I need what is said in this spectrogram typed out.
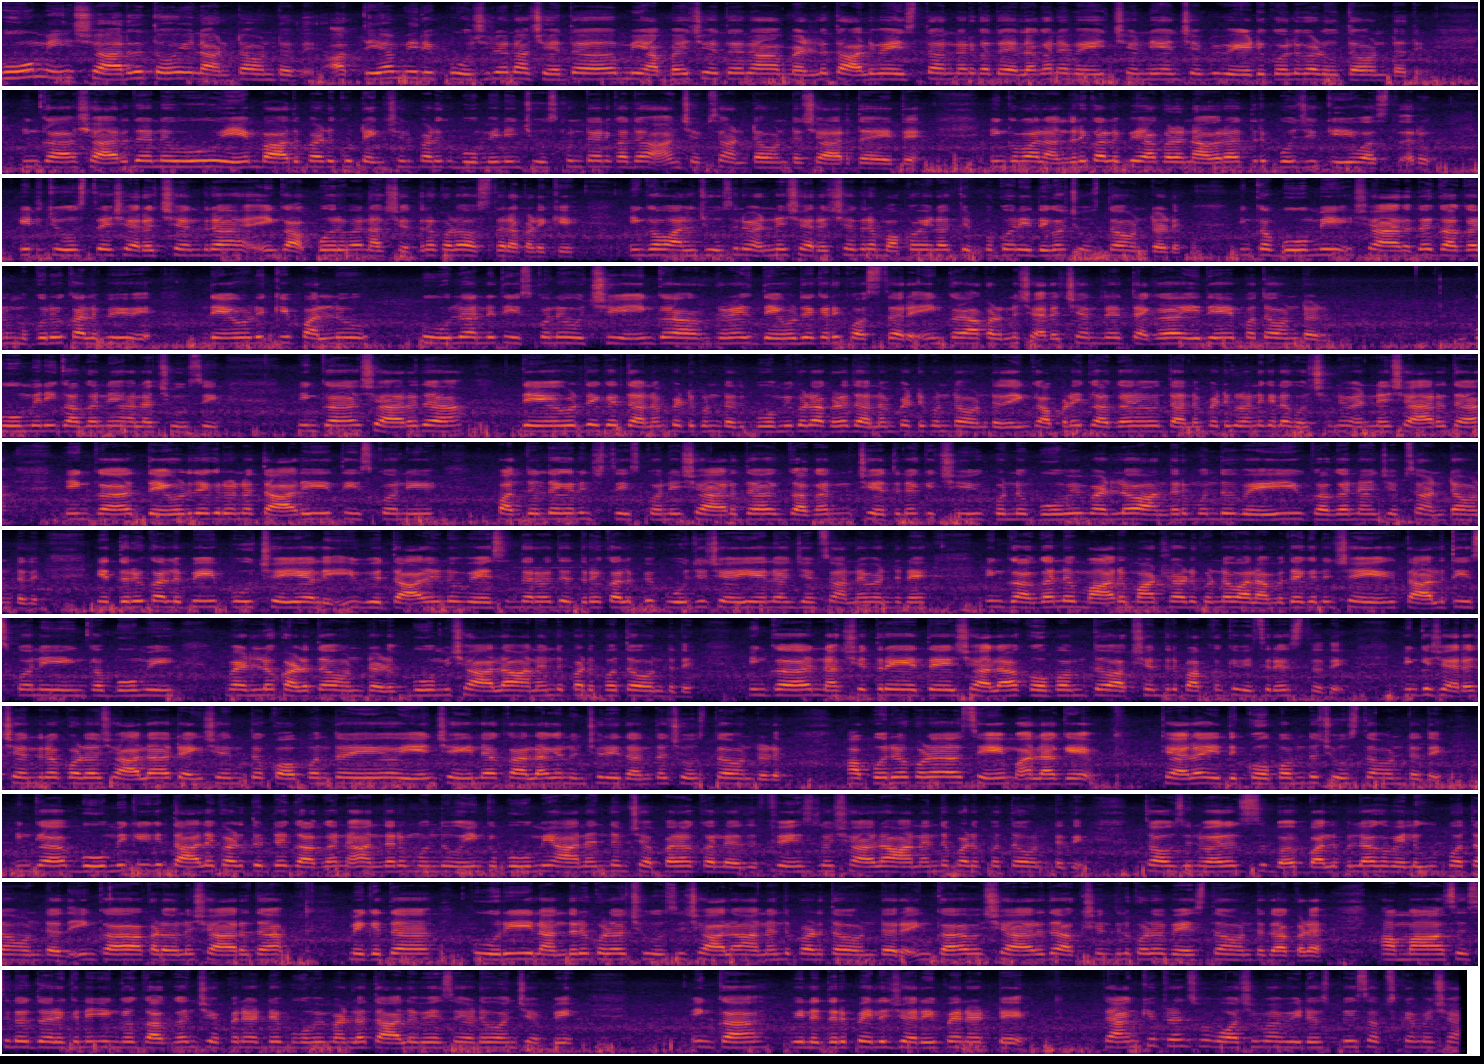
భూమి శారదతో ఇలా అంటూ ఉంటుంది అత్తయ్య మీరు ఈ పూజలో నా చేత మీ అబ్బాయి చేత నా మెళ్ళు తాళి వేయిస్తా అన్నారు కదా ఎలాగైనా వేయించండి అని చెప్పి వేడుకోలు అడుగుతూ ఉంటుంది ఇంకా శారద నువ్వు ఏం బాధపడకు టెన్షన్ పడకు భూమి నేను చూసుకుంటాను కదా అని చెప్పి అంటూ ఉంటుంది శారద అయితే ఇంకా వాళ్ళందరూ కలిపి అక్కడ నవరాత్రి పూజకి వస్తారు ఇటు చూస్తే శరత్చంద్ర ఇంకా అపూర్వ నక్షత్ర కూడా వస్తారు అక్కడికి ఇంకా వాళ్ళని చూసిన వెంటనే శరత్చంద్ర ముఖం ఇలా తిప్పుకొని ఇదిగా చూస్తూ ఉంటాడు ఇంకా భూమి శారద గగన్ ముగ్గురు కలిపి దేవుడికి పళ్ళు పూలు అన్నీ తీసుకొని వచ్చి ఇంకా అక్కడ దేవుడి దగ్గరికి వస్తారు ఇంకా అక్కడ ఉన్న శరత్చంద్ర తెగ ఇది అయిపోతూ ఉంటాడు భూమిని గగన్ని అలా చూసి ఇంకా శారద దేవుడి దగ్గర దండం పెట్టుకుంటుంది భూమి కూడా అక్కడే దండం పెట్టుకుంటూ ఉంటుంది ఇంకా అప్పుడే గగన్ దండం పెట్టుకోవడానికి ఇలా వచ్చిన వెంటనే శారద ఇంకా దేవుడి దగ్గర ఉన్న తాళి తీసుకొని పందుల దగ్గర నుంచి తీసుకొని శారద గగన్ చేతిలోకి ఇచ్చి కొన్ని భూమి మెడలో అందరి ముందు వేయి గగన్ అని చెప్పి అంటూ ఉంటుంది ఇద్దరు కలిపి పూజ చేయాలి ఇవి తాళి నువ్వు వేసిన తర్వాత ఇద్దరు కలిపి పూజ చేయాలి అని చెప్పి అన్న వెంటనే ఇంక గగన్ మారు మాట్లాడకుండా వాళ్ళ అమ్మ దగ్గర నుంచి తాళి తీసుకొని ఇంకా భూమి మెడలో కడుతూ ఉంటాడు భూమి చాలా ఆనందపడిపోతూ ఉంటుంది ఇంకా నక్షత్ర అయితే చాలా కోపంతో అక్షంత్రి పక్కకి విసిరేస్తుంది ఇంకా శరత్చంద్ర కూడా చాలా టెన్షన్తో కోపంతో ఏం చేయలేక అలాగే నుంచి ఇదంతా చూస్తూ ఉంటాడు అపూర్వ కూడా సేమ్ అలాగే చాలా ఇది కోపంతో చూస్తూ ఉంటుంది ఇంకా భూమికి తాళి కడుతుంటే గగన్ అందరి ముందు ఇంకా భూమి ఆనందం చెప్పనక్కర్లేదు ఫేస్లో చాలా ఆనందపడిపోతూ ఉంటుంది థౌజండ్ వైరల్స్ బల్బులాగా వెలిగిపోతూ ఉంటుంది ఇంకా అక్కడ ఉన్న శారద మిగతా పూరి వీళ్ళందరూ కూడా చూసి చాలా ఆనందపడుతూ ఉంటారు ఇంకా శారద అక్షంతులు కూడా వేస్తూ ఉంటుంది అక్కడ అమాసస్సులో దొరికిన ఇంకా గగన్ చెప్పినట్టే భూమి మెడలో తాళి వేసాడు అని చెప్పి ఇంకా వీళ్ళిద్దరి పెళ్ళి జరిగిపోయినట్టే Thank you friends for watching my videos. Please subscribe my channel.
